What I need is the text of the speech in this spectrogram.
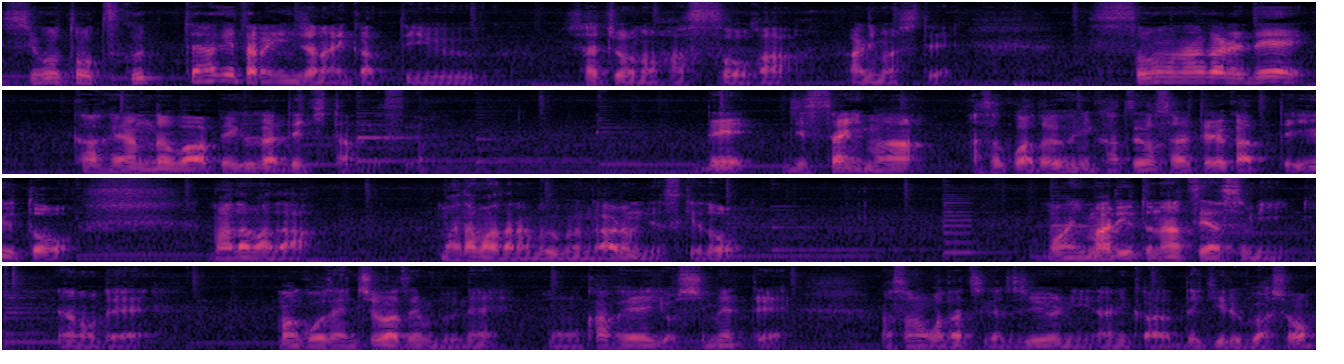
仕事を作ってあげたらいいんじゃないかっていう社長の発想がありましてその流れでカフェバーペグができたんですよ。で実際今あそこはどういうふうに活用されてるかっていうとまだまだまだまだな部分があるんですけどまあ今で言うと夏休みなのでまあ午前中は全部ねもうカフェ営業閉めて、まあ、その子たちが自由に何かできる場所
